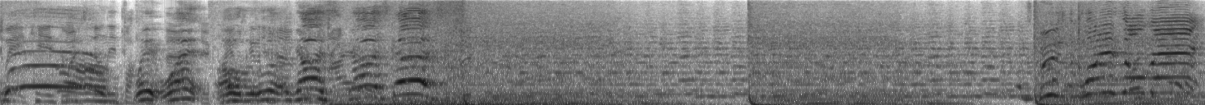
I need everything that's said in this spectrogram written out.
Wait, okay, so I still need to wait, what? Oh, look, guys, guys, guys! Who's, what is all that?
